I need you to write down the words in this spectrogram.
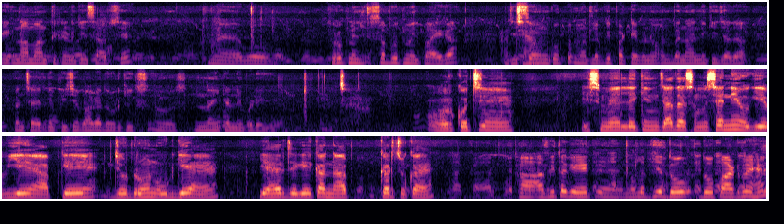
एक नामांतरण के हिसाब से वो प्रूफ मिल सबूत मिल पाएगा जिससे अच्छा। उनको मतलब कि पट्टे बना, बनाने की ज़्यादा पंचायत के पीछे भागा दौड़ की नहीं करनी पड़ेगी। अच्छा। और कुछ इसमें लेकिन ज़्यादा समस्या नहीं होगी अब ये आपके जो ड्रोन उड़ गया है ये हर जगह का नाप कर चुका है? हाँ अभी तक एक मतलब ये दो दो पार्ट में है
